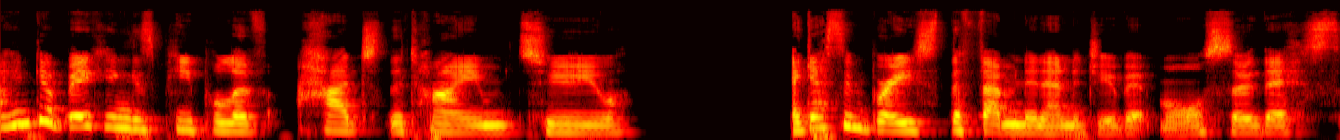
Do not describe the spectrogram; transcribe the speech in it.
I think a big thing is people have had the time to, I guess, embrace the feminine energy a bit more. So this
